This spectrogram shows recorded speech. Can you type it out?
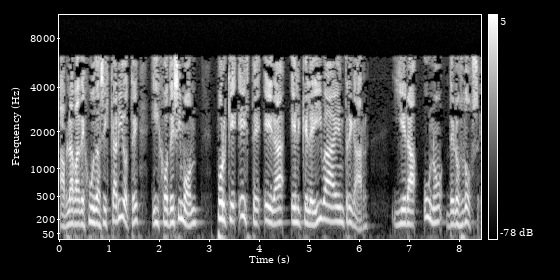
Hablaba de Judas Iscariote, hijo de Simón, porque éste era el que le iba a entregar, y era uno de los doce.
